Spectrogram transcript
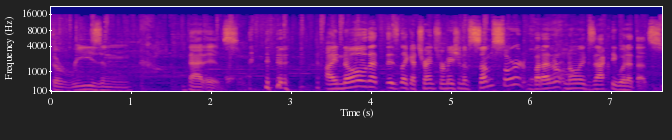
the reason that is. I know that is like a transformation of some sort, but I don't know exactly what it does.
